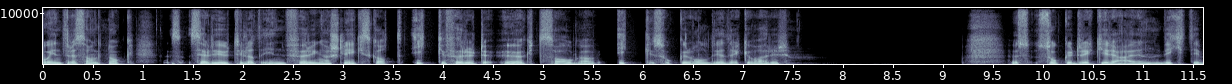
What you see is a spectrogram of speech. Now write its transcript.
Og interessant nok ser det ut til at innføring av slik skatt ikke fører til økt salg av ikke-sukkerholdige drikkevarer. Sukkerdrikker er en viktig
